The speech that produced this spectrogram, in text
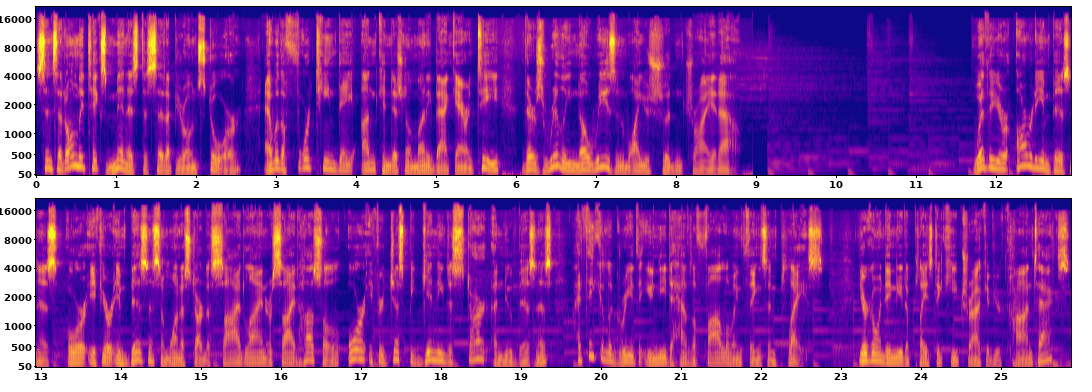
Since it only takes minutes to set up your own store, and with a 14 day unconditional money back guarantee, there's really no reason why you shouldn't try it out. Whether you're already in business, or if you're in business and want to start a sideline or side hustle, or if you're just beginning to start a new business, I think you'll agree that you need to have the following things in place. You're going to need a place to keep track of your contacts,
